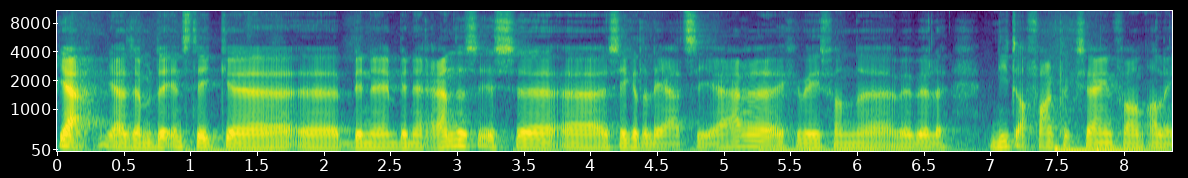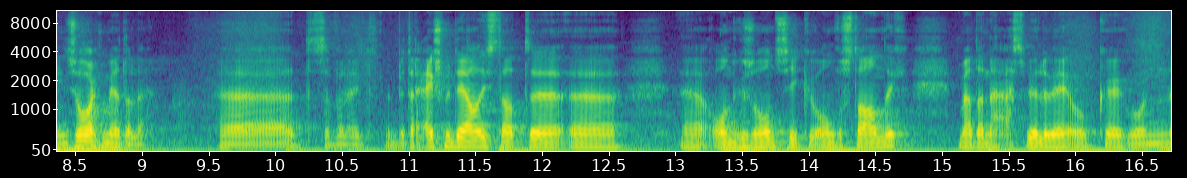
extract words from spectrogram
Ja, ja zeg maar, de insteek eh, eh, binnen, binnen Rendes is zeker de laatste jaren geweest van wij willen niet afhankelijk zijn van alleen zorgmiddelen. Dat vanuit het bedrijfsmodel is dat ongezond, zeker onverstandig. Maar daarnaast willen wij ook gewoon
